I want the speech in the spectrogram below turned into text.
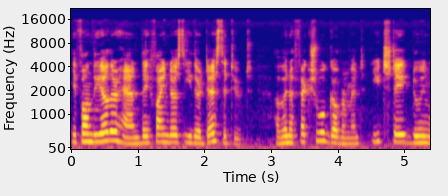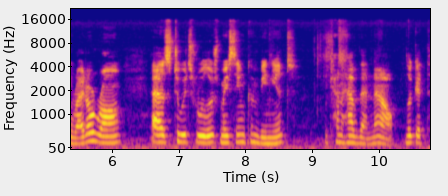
If, on the other hand, they find us either destitute of an effectual government, each state doing right or wrong as to its rulers may seem convenient, we kind of have that now. Look at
